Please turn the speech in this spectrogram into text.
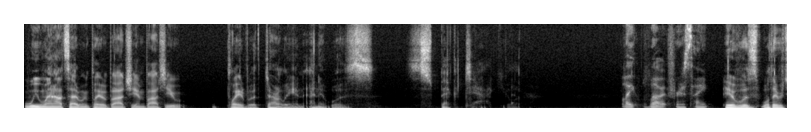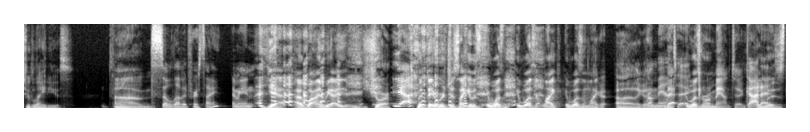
we went outside and we played with Bachi and Bachi played with Darlene and it was spectacular. like love at first sight. It was well, they were two ladies. Um, So love at first sight. I mean, yeah, I, well, I mean, I, sure. Yeah. but they were just like it was. It wasn't. It wasn't like it wasn't like a uh, like a Romantic. it wasn't romantic. got it. It was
